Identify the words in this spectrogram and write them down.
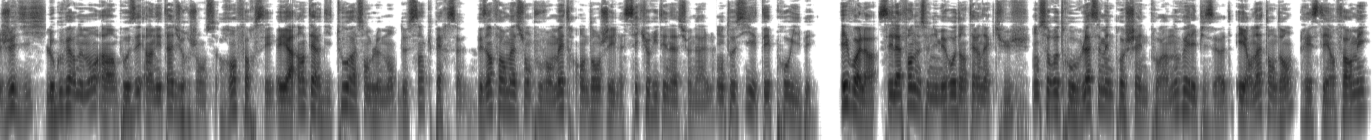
Jeudi, le gouvernement a imposé un état d'urgence renforcé et a interdit tout rassemblement de 5 personnes. Les informations pouvant mettre en danger la sécurité nationale ont aussi été prohibées. Et voilà, c'est la fin de ce numéro d'Internactu. On se retrouve la semaine prochaine pour un nouvel épisode, et en attendant, restez informés.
